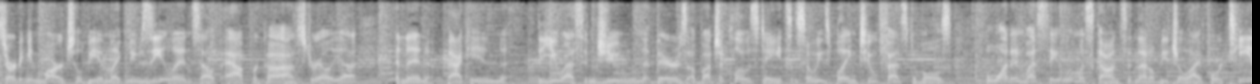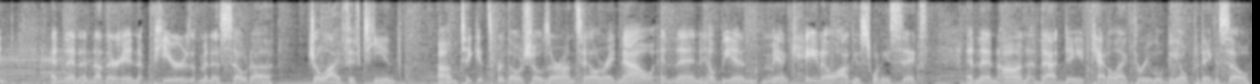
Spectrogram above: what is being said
Starting in March, he'll be in like New Zealand, South Africa, Australia, and then back in the US in June. There's a bunch of closed dates, so he's playing two festivals one in West Salem, Wisconsin, that'll be July 14th, and then another in Pierce, Minnesota, July 15th. Um, tickets for those shows are on sale right now, and then he'll be in Mankato August 26th, and then on that date, Cadillac 3 will be opening. So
